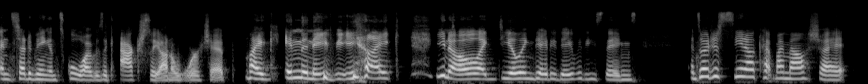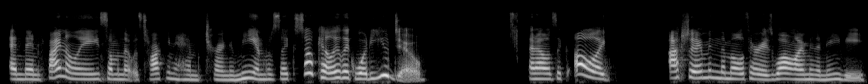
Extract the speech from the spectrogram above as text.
instead of being in school, I was like actually on a warship, like in the Navy, like, you know, like dealing day to day with these things. And so I just, you know, kept my mouth shut. And then finally, someone that was talking to him turned to me and was like, So, Kelly, like, what do you do? And I was like, Oh, like, actually, I'm in the military as well. I'm in the Navy.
